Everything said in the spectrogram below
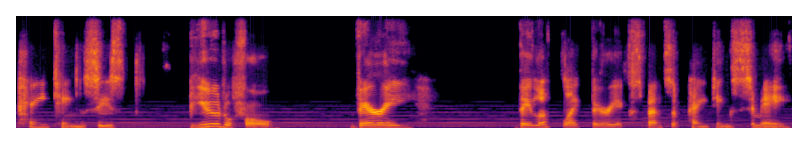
paintings, these beautiful, very, they looked like very expensive paintings to me.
